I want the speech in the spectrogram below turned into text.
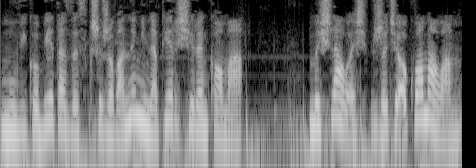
mówi kobieta ze skrzyżowanymi na piersi rękoma. Myślałeś, że cię okłamałam.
